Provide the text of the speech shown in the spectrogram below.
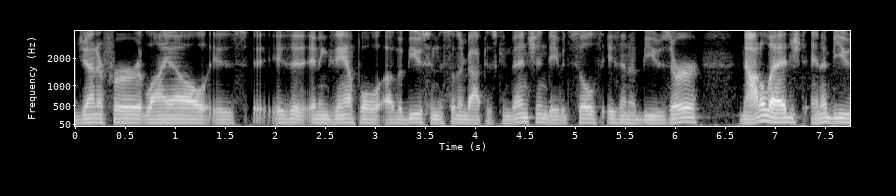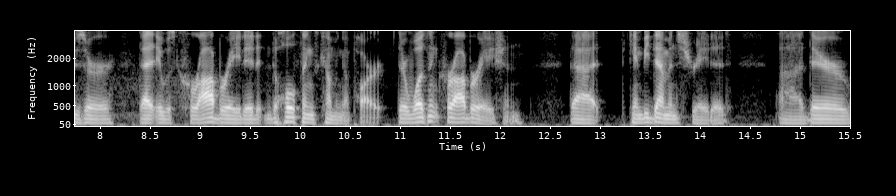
Jennifer Lyell is is an example of abuse in the Southern Baptist Convention. David Sills is an abuser, not alleged, an abuser. That it was corroborated. The whole thing's coming apart. There wasn't corroboration that can be demonstrated. Uh, there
